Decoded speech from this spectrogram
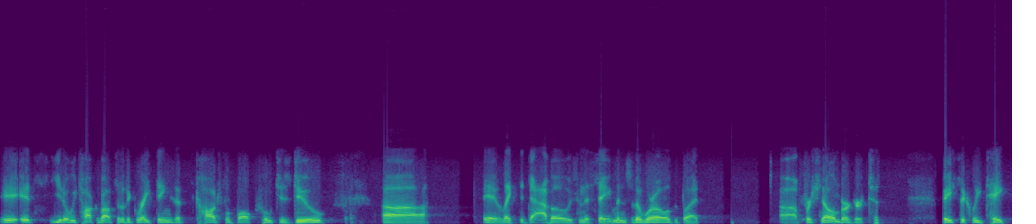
it, it's, you know, we talk about some of the great things that college football coaches do, uh, eh, like the Dabos and the Sabans of the world. But uh, for Schnellenberger to basically take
